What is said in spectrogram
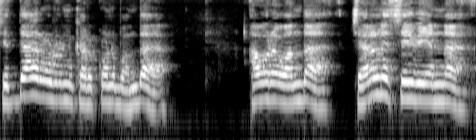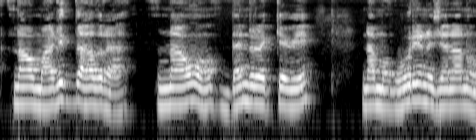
ಸಿದ್ಧಾರೂಢರನ್ನ ಕರ್ಕೊಂಡು ಬಂದ ಅವರ ಒಂದು ಚರಣ ಸೇವೆಯನ್ನು ನಾವು ಮಾಡಿದ್ದಾದ್ರೆ ನಾವು ದಂಡರಕ್ಕೇವಿ. ನಮ್ಮ ಊರಿನ ಜನನು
